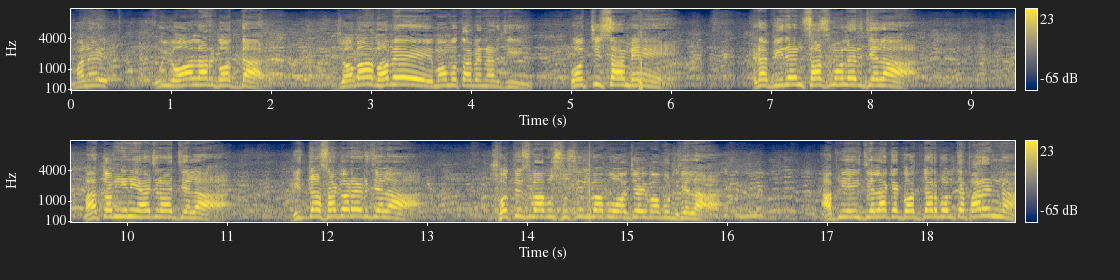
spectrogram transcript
মানে উই অল আর গদ্দার জবাব হবে মমতা ব্যানার্জি, পঁচিশা মে। এটা বীরেন শাসমলের জেলা, মাতঙ্গিনী হাজরার জেলা, বিদ্যাসাগরের জেলা সতীশ বাবু সুশীল বাবু অজয় বাবুর জেলা। আপনি এই জেলাকে গদ্দার বলতে পারেন না।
